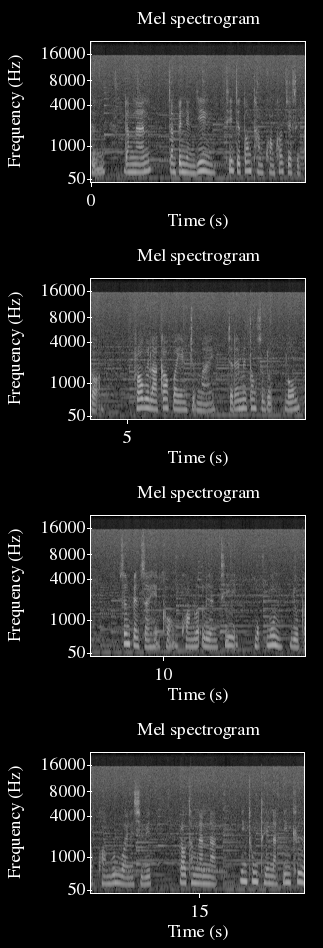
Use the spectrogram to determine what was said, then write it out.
ถึง ดังนั้นจำเป็นอย่างยิ่งที่จะต้องทำความเข้าใจเสียก่อน เพราะเวลาก้าวไปยังจุดหมายจะได้ไม่ต้องสะดุดล้ม ซึ่งเป็นสาเหตุของความเลอะเลือนที่หมกมุ่นอยู่กับความวุ่นวายในชีวิต เราทำงานหนัก ยิ่งทุ่มเทหนักยิ่งขึ้น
